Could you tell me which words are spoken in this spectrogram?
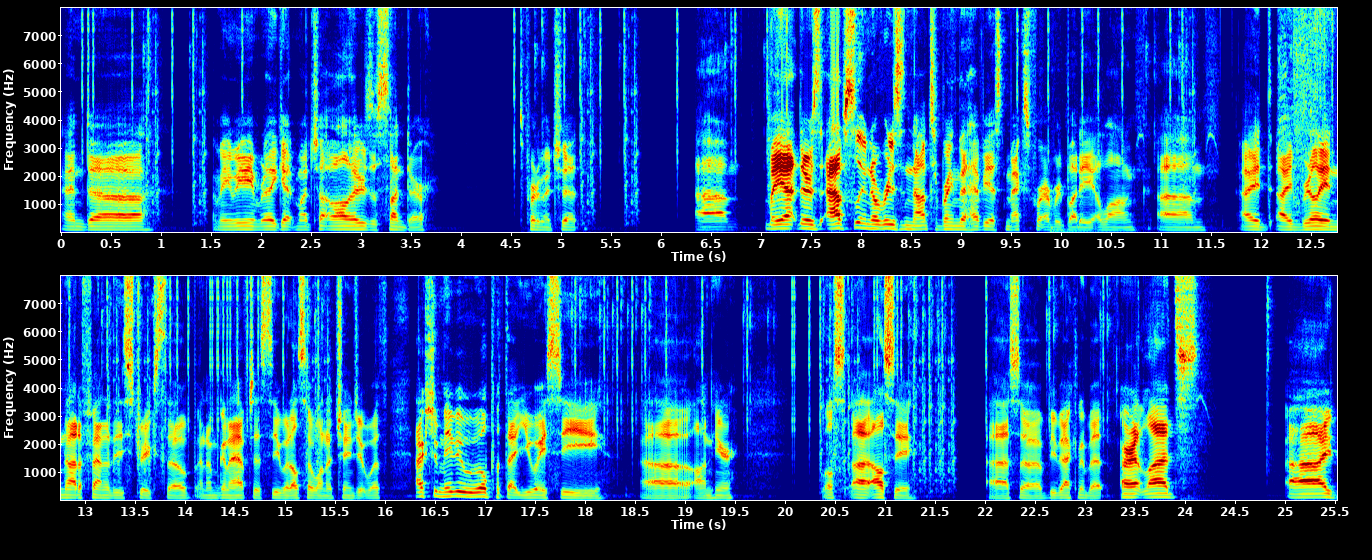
and uh I mean we didn't really get much well there's a Sunder. That's pretty much it. Um but yeah, there's absolutely no reason not to bring the heaviest mechs for everybody along. Um I I really am not a fan of these streaks though, and I'm gonna have to see what else I want to change it with. Actually, maybe we will put that UAC uh, on here. Well, uh, I'll see. Uh, so be back in a bit. All right, lads. I,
